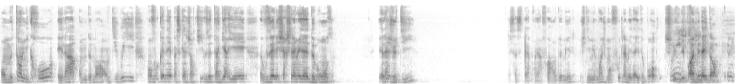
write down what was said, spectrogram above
on me tend le micro et là, on me demande, on me dit oui, on vous connaît, Pascal Gentil, vous êtes un guerrier, vous allez chercher la médaille de bronze. Et là, je dis, ça c'était la première fois en 2000, je dis mais moi je m'en fous de la médaille de bronze, je suis Oui, venu pour la médaille d'or. oui.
